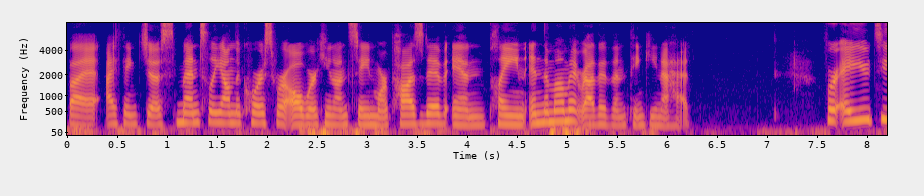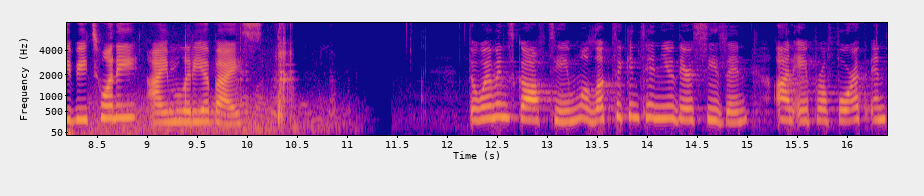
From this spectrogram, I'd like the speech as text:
But I think just mentally on the course, we're all working on staying more positive and playing in the moment rather than thinking ahead. For AUTV 20, I'm Lydia Bice. The women's golf team will look to continue their season on April 4th and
